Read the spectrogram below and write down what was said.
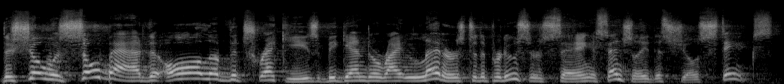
The show was so bad that all of the Trekkies began to write letters to the producers saying, essentially, this show stinks.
